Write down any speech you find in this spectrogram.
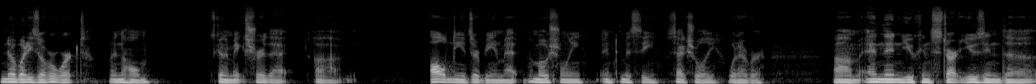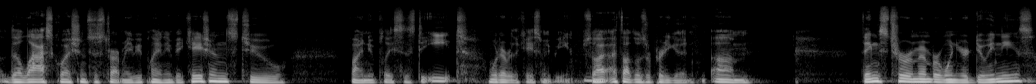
nobody's overworked in the home. It's going to make sure that um, all needs are being met emotionally, intimacy, sexually, whatever. Um, and then you can start using the the last questions to start maybe planning vacations to find new places to eat, whatever the case may be. So I, I thought those were pretty good. Um, things to remember when you're doing these:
